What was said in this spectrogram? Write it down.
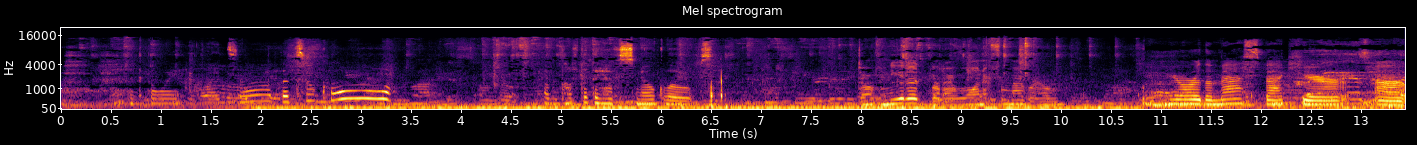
Look at the way he lights up. That's so cool. I love that they have snow globes. Don't need it, but I want it for my room. Here are the masks back here. Uh,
